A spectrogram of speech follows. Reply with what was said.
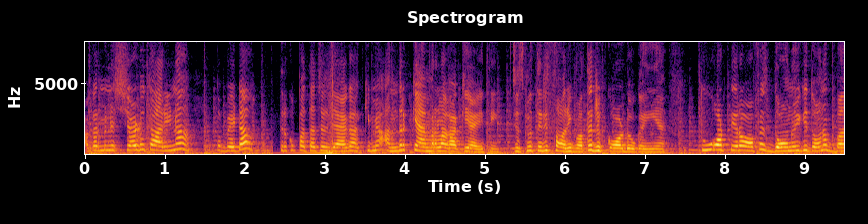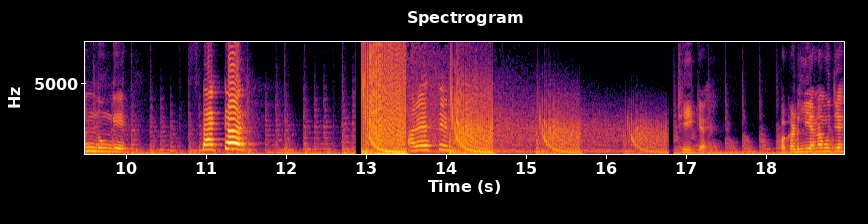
अगर मैंने शर्ट उतारी ना तो बेटा तेरे को पता चल जाएगा कि मैं अंदर कैमरा लगा के आई थी, जिसमें तेरी सारी बातें रिकॉर्ड हो गई हैं। तू और तेरा ऑफ़िस दोनों ही के दोनों बंद होंगे। इंस्पेक्टर अरेस्ट हिम ठीक है। पकड़ लिया ना मुझे।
